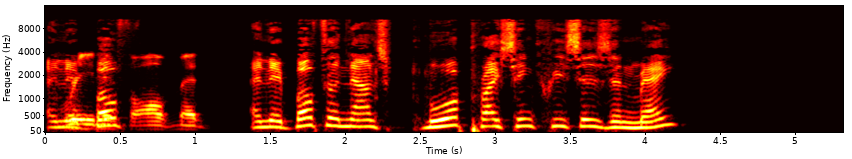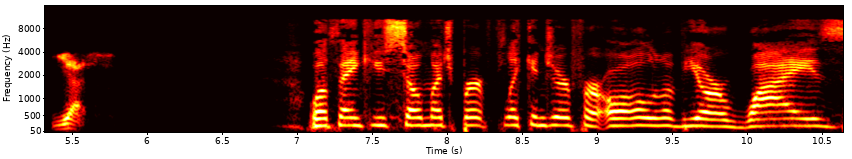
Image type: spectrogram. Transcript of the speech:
and they both- involvement. And they both announced more price increases in May. Yes. Well, thank you so much, Burt Flickinger, for all of your wise.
